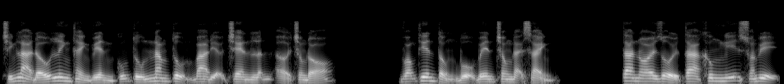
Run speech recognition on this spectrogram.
chính là đấu linh thành viên cũng tú năm tụm ba địa chen lẫn ở trong đó. Vọng thiên tổng bộ bên trong đại sảnh. Ta nói rồi ta không nghĩ xoán vị.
